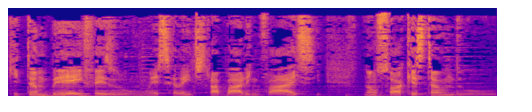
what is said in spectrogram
que também fez um excelente trabalho em Vice. Não só a questão do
